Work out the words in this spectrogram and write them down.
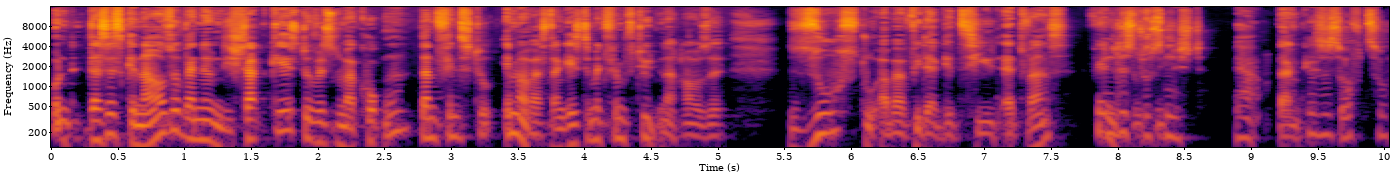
Und das ist genauso, wenn du in die Stadt gehst, du willst nur mal gucken, dann findest du immer was. Dann gehst du mit fünf Tüten nach Hause. Suchst du aber wieder gezielt etwas, Findest du's du es nicht. Ja, Danke. das ist oft so.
